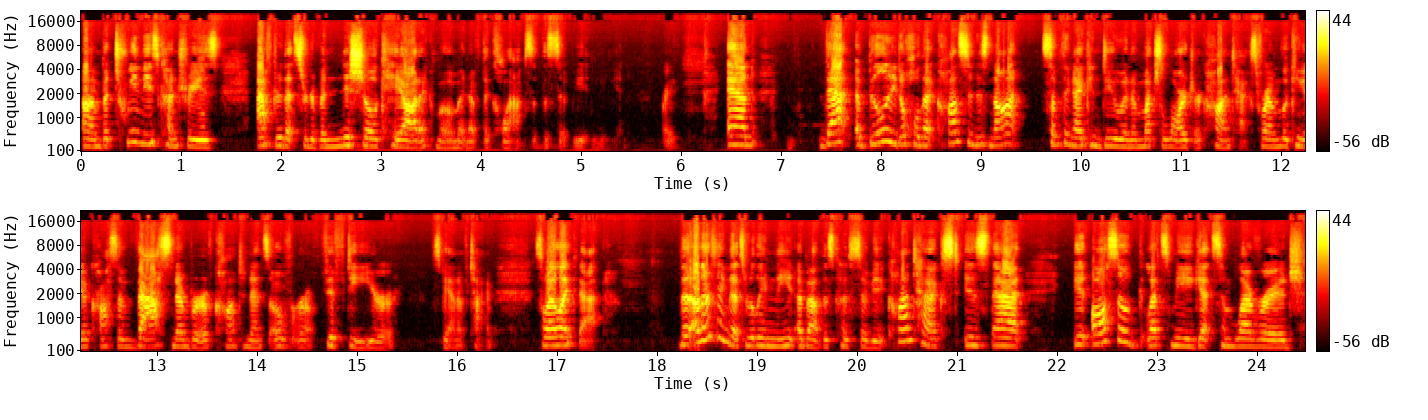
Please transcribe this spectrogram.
um, between these countries after that sort of initial chaotic moment of the collapse of the Soviet Union. Right. And that ability to hold that constant is not something I can do in a much larger context where I'm looking across a vast number of continents over a 50 year span of time. So I like that. The other thing that's really neat about this post Soviet context is that it also lets me get some leverage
